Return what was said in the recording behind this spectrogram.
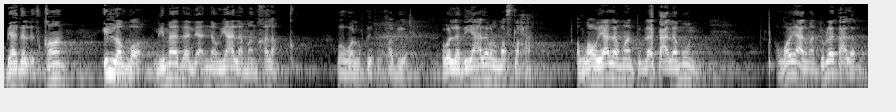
بهذا الإتقان إلا الله. لماذا؟ لأنه يعلم من خلق وهو اللطيف الخبير. هو الذي يعلم المصلحة. الله يعلم وأنتم لا تعلمون. الله يعلم أنتم لا تعلمون.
